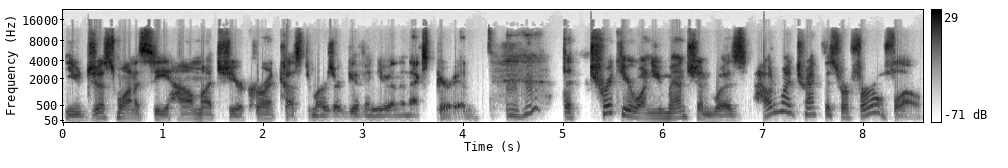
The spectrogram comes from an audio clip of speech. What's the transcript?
You just want to see how much your current customers are giving you in the next period. hmm The trickier one you mentioned was how do I track this referral flow?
